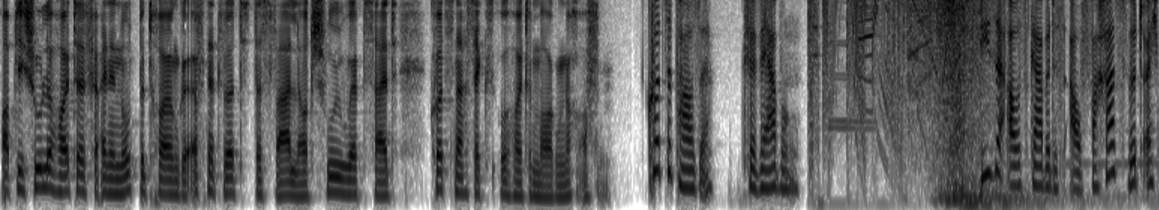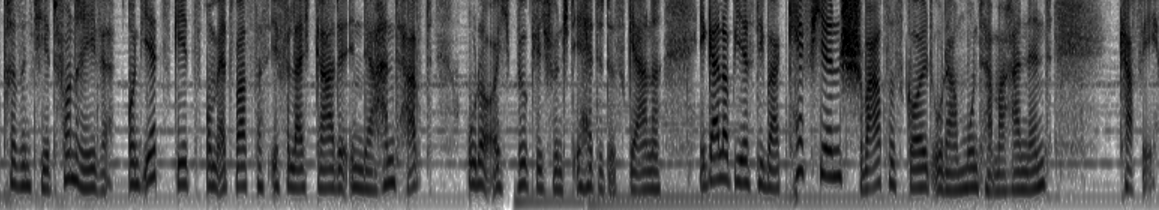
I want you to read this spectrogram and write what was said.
Ob die Schule heute für eine Notbetreuung geöffnet wird, das war laut Schulwebsite kurz nach 6 Uhr heute Morgen noch offen. Kurze Pause für Werbung. Diese Ausgabe des Aufwachers wird euch präsentiert von Rewe. Und jetzt geht's um etwas, was ihr vielleicht gerade in der Hand habt oder euch wirklich wünscht, ihr hättet es gerne. Egal, ob ihr es lieber Käffchen, schwarzes Gold oder Muntermacher nennt. Kaffee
